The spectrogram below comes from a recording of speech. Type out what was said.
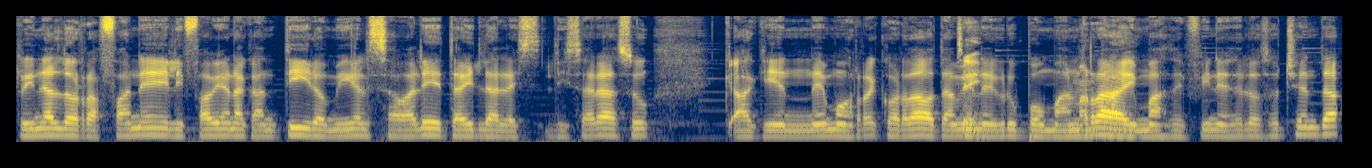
Rinaldo Raffanelli, Fabiana Cantiro, Miguel Zabaleta, Hilda Liz- Lizarazu, a quien hemos recordado también Sí. el grupo Man Man Ray, Ray. más de fines de los 80,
